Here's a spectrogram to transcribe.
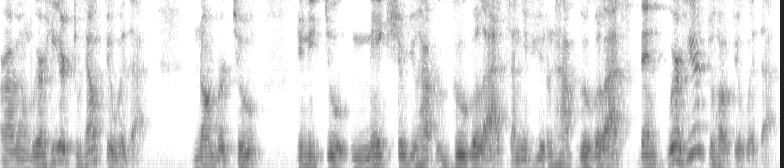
All right, and we're here to help you with that. Number two, you need to make sure you have Google Ads. And if you don't have Google Ads, then we're here to help you with that.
